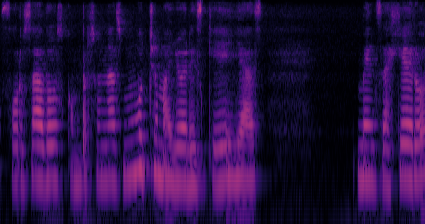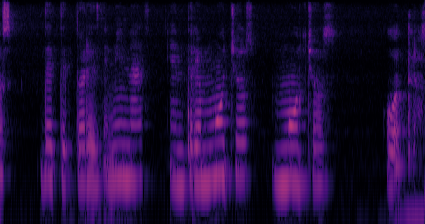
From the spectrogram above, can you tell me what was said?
forzados con personas mucho mayores que ellas, mensajeros, detectores de minas, entre muchos, muchos otros.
